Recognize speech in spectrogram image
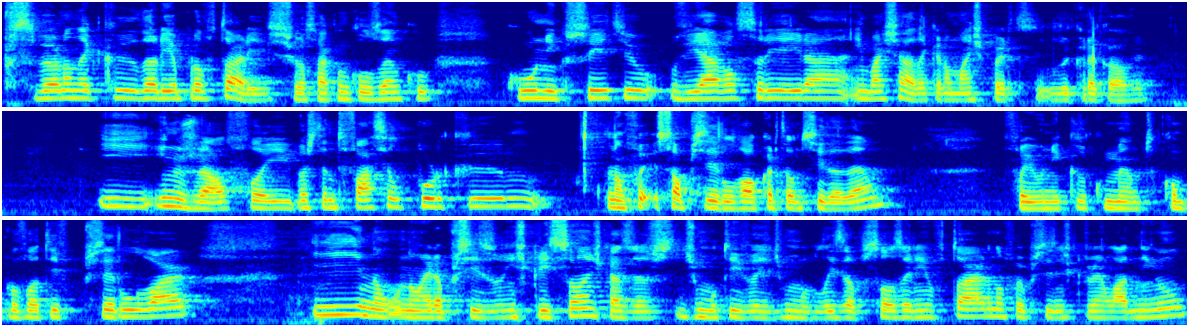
perceber onde é que daria para votar. E chegou-se à conclusão que o, que o único sítio viável seria ir à embaixada, que era o mais perto de Cracóvia. E, e no geral foi bastante fácil porque não foi, só precisei levar o cartão de cidadão, foi o único documento comprovativo que precisei de levar e não, não era preciso inscrições, caso as desmotiva e desmobiliza pessoas a irem votar, não foi preciso inscrever em lado nenhum,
